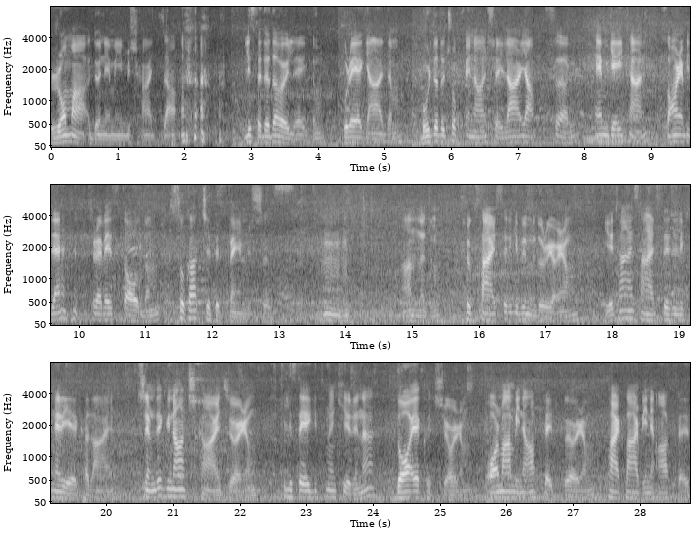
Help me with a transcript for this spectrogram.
Roma dönemiymiş hatta. Lisede de öyleydim. Buraya geldim. Burada da çok fena şeyler yaptım. Hem gayken sonra bir de travesti oldum. Sokak çetesiymişiz. Hmm, anladım. Çok serseri gibi mi duruyorum? Yeter serserilik nereye kadar? Şimdi günah çıkartıyorum. Kiliseye gitmek yerine doğaya kaçıyorum. Orman beni affet diyorum. Parklar beni affet.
